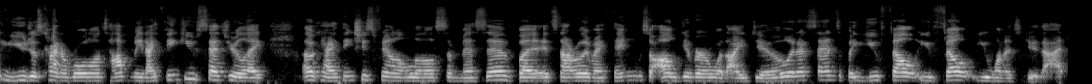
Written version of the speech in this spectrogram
you just kind of rolled on top of me. And I think you said you're like, okay, I think she's feeling a little submissive, but it's not really my thing. So I'll give her what I do in a sense. But you felt, you felt you wanted to do that.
